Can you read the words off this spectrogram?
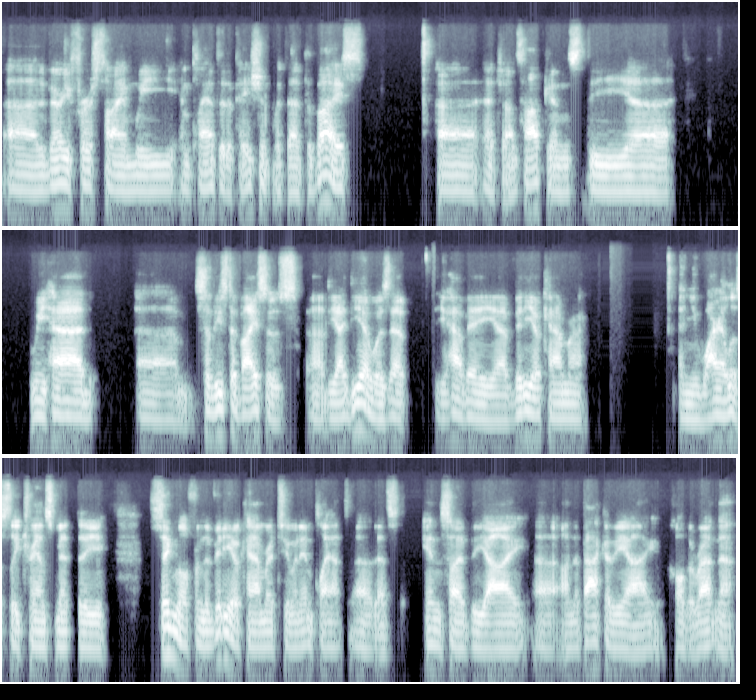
The very first time we implanted a patient with that device at Johns Hopkins, the we had um, so these devices. Uh, the idea was that you have a, a, video camera, and you wirelessly transmit the signal from the video camera to an implant uh, that's inside the eye on the back of the eye called the retina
